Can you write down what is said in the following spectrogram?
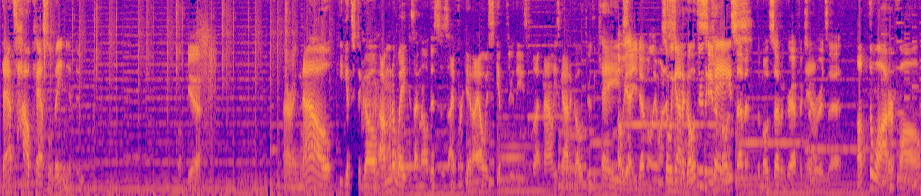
That's how Castlevania do. Fuck yeah. All right, now he gets to go. I'm gonna wait because I know this is. I forget. I always skip through these, but now he's got to go through the caves. Oh yeah, you definitely want. to So we see- gotta go through the see the mode seven. The mode seven graphics Yeah. are where it's at. up the waterfall,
